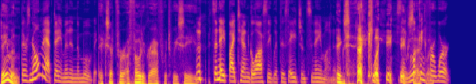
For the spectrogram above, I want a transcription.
Damon, There's no Matt Damon in the movie. except for a photograph, which we see It's an 8 by 10 glossy with his agent's name on it. exactly. saying, looking for work.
